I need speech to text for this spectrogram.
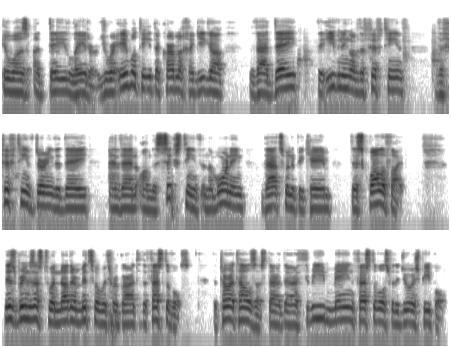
it was a day later. You were able to eat the Karban Chagiga that day, the evening of the 15th, the 15th during the day, and then on the 16th in the morning, that's when it became disqualified. This brings us to another mitzvah with regard to the festivals. The Torah tells us that there are three main festivals for the Jewish people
